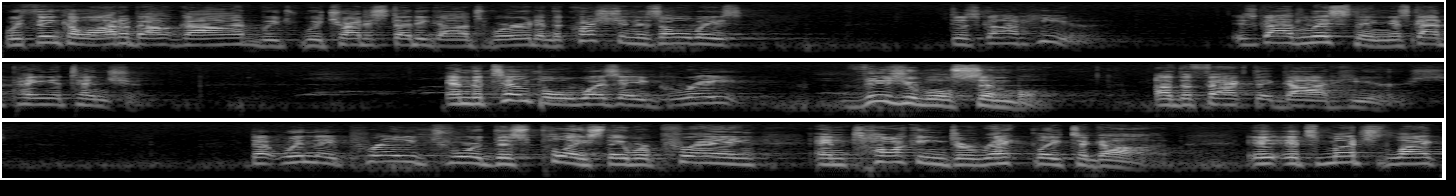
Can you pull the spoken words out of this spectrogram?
We think a lot about God. We, we try to study God's word. And the question is always does God hear? Is God listening? Is God paying attention? And the temple was a great visual symbol of the fact that God hears. That when they prayed toward this place, they were praying and talking directly to God. It's much like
